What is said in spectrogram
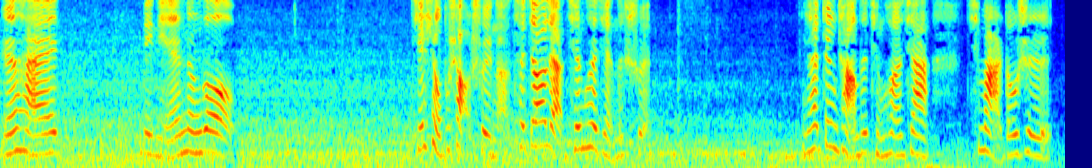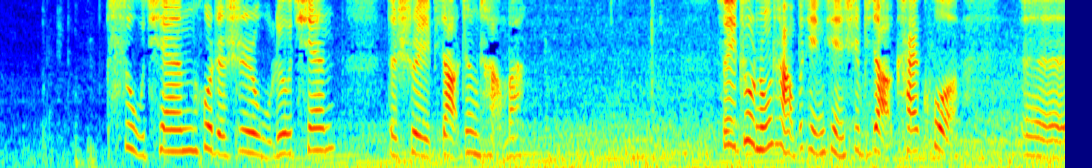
人还每年能够节省不少税呢，才交两千块钱的税。你看正常的情况下。起码都是四五千或者是五六千的税比较正常吧。所以住农场不仅仅是比较开阔，呃，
